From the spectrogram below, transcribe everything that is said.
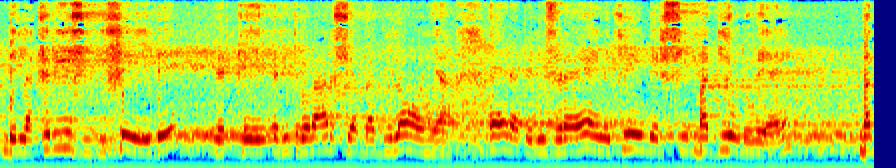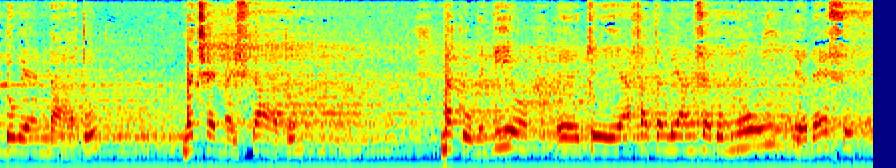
della crisi di fede, perché ritrovarsi a Babilonia era per Israele chiedersi ma Dio dove è? Ma dove è andato? Ma c'è mai stato? Ma come Dio eh, che ha fatto alleanza con noi e adesso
